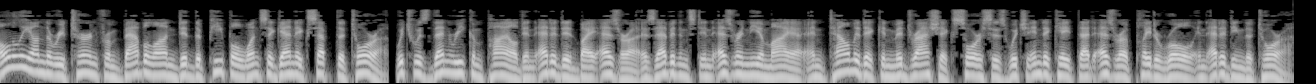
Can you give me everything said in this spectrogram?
Only on the return from Babylon did the people once again accept the Torah, which was then recompiled and edited by Ezra as evidenced in Ezra-Nehemiah and Talmudic and Midrashic sources which indicate that Ezra played a role in editing the Torah.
